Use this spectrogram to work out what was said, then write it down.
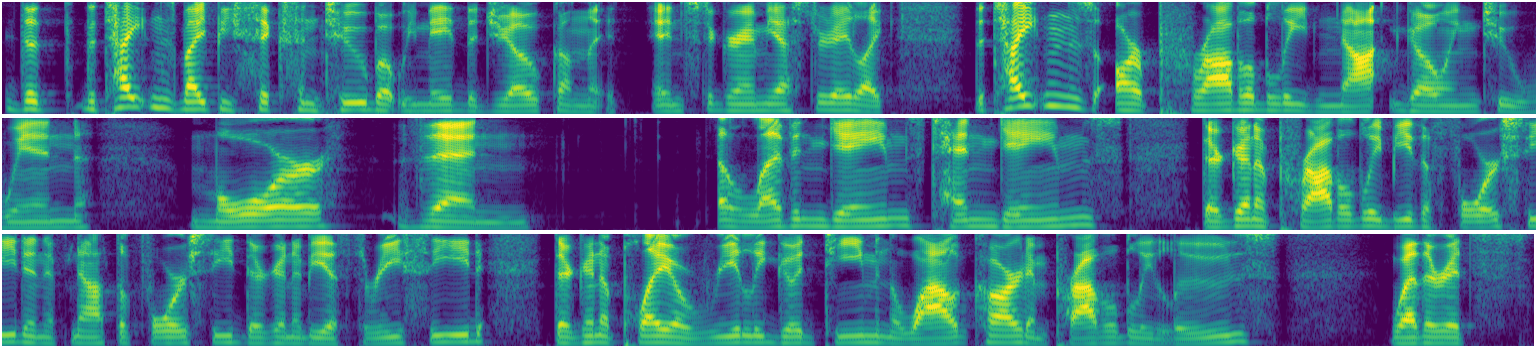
the the Titans might be six and two, but we made the joke on the Instagram yesterday. Like the Titans are probably not going to win more than eleven games, ten games. They're going to probably be the four seed, and if not the four seed, they're going to be a three seed. They're going to play a really good team in the wild card and probably lose, whether it's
